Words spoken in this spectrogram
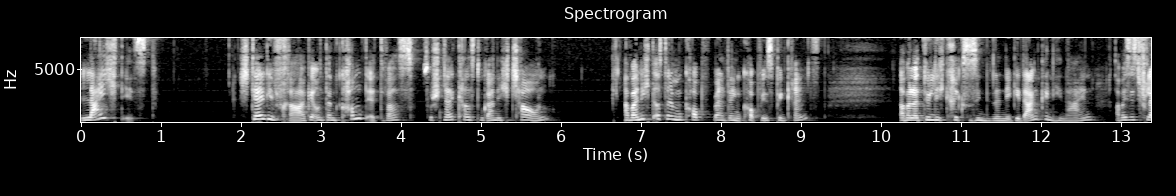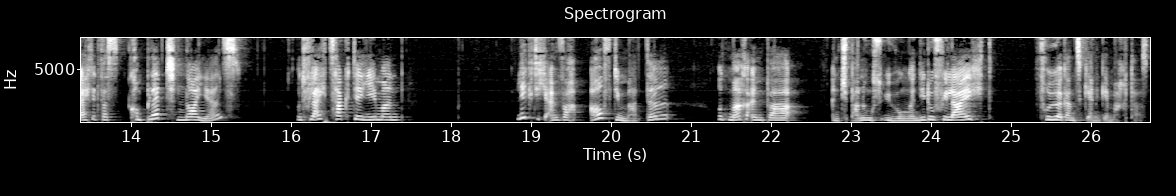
leicht ist. Stell die Frage und dann kommt etwas, so schnell kannst du gar nicht schauen, aber nicht aus deinem Kopf, weil dein Kopf ist begrenzt. Aber natürlich kriegst du es in deine Gedanken hinein, aber es ist vielleicht etwas komplett Neues. Und vielleicht sagt dir jemand, leg dich einfach auf die Matte und mach ein paar Entspannungsübungen, die du vielleicht früher ganz gerne gemacht hast.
